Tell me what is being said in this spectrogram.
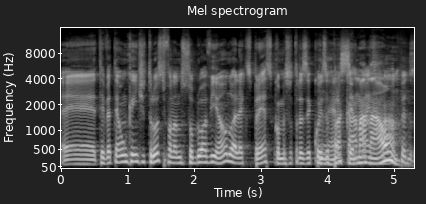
é, teve até um que a gente trouxe falando sobre o avião do AliExpress, que começou a trazer coisa É, pra cá semanal. mais rápido.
